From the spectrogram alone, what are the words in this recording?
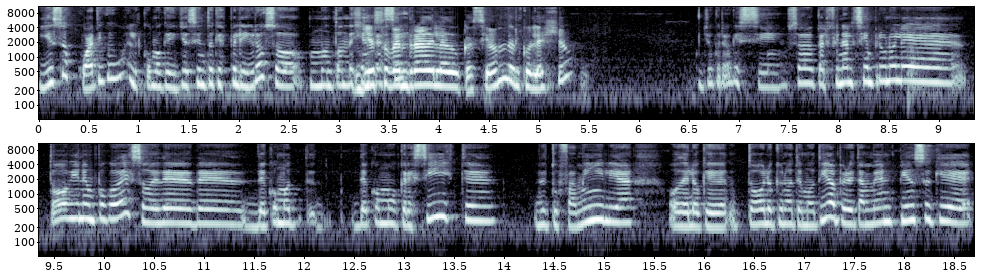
Y eso es cuático igual, como que yo siento que es peligroso un montón de gente ¿Y eso así. vendrá de la educación, del colegio? Yo creo que sí. O sea, que al final siempre uno le... Todo viene un poco de eso, de, de, de cómo, de cómo creciste, de tu familia, o de lo que todo lo que uno te motiva, pero también pienso que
